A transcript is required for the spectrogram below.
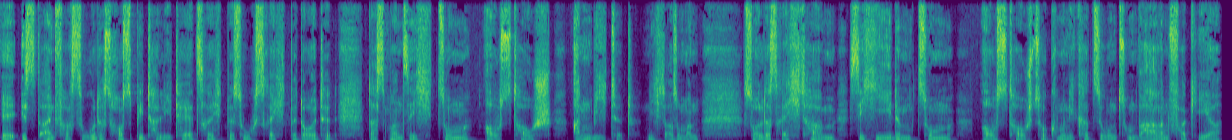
äh, ist einfach so, dass Hospitalitätsrecht, Besuchsrecht bedeutet, dass man sich zum Austausch anbietet. Nicht, also man soll das Recht haben, sich jedem zum Austausch, zur Kommunikation, zum Warenverkehr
